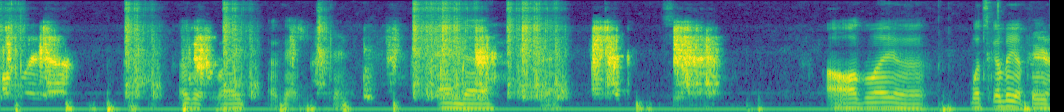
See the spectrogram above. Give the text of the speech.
All the way up. Okay, wait, okay, okay. And, uh, uh, all the way up. What's gonna be up here?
